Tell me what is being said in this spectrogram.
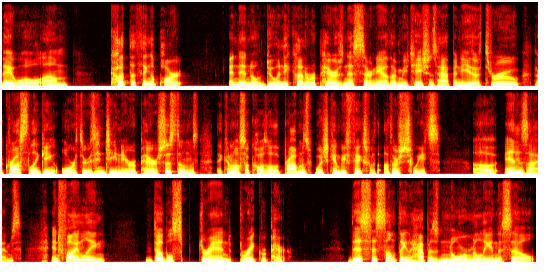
They will um, cut the thing apart and then they'll do any kind of repairs necessary. Any other mutations happen either through the cross-linking or through the DNA repair systems that can also cause all the problems, which can be fixed with other suites of enzymes. And finally, double strand break repair. This is something that happens normally in the cell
